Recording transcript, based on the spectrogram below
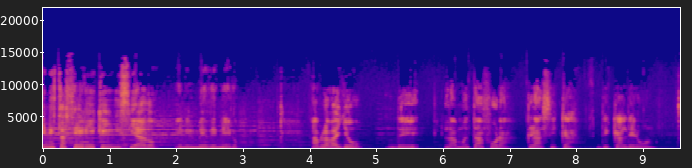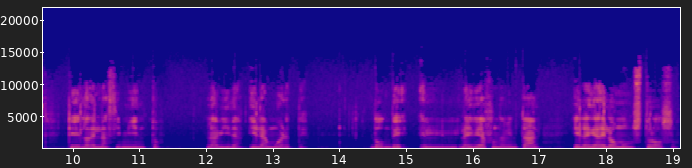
En esta serie que he iniciado en el mes de enero, hablaba yo de la metáfora clásica de Calderón, que es la del nacimiento, la vida y la muerte, donde la idea fundamental es la idea de lo monstruoso,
